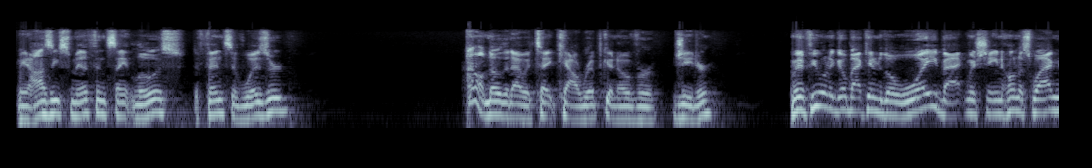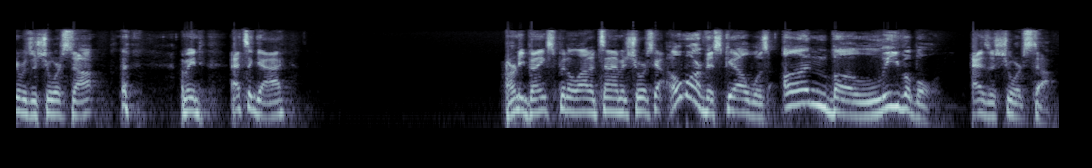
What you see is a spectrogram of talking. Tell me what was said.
I mean, Ozzie Smith in St. Louis, defensive wizard. I don't know that I would take Cal Ripken over Jeter. I mean, if you want to go back into the way back machine, Honus Wagner was a shortstop. I mean, that's a guy. Ernie Banks spent a lot of time at shortstop. Omar Vizquel was unbelievable as a shortstop.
